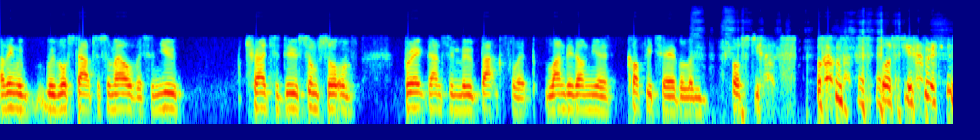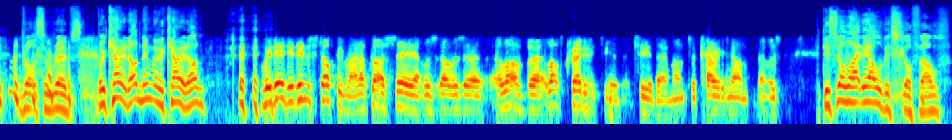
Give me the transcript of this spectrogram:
I think we we bust out to some Elvis, and you tried to do some sort of breakdancing move, backflip, landed on your coffee table, and bust you, bust you. Brought some ribs. We carried on, didn't we? We carried on. we did. It didn't stop him, man. I've got to say that was that was a, a lot of uh, a lot of credit to you to you there, man, for carrying on. That was. Do you still like the Elvis stuff, Alf?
